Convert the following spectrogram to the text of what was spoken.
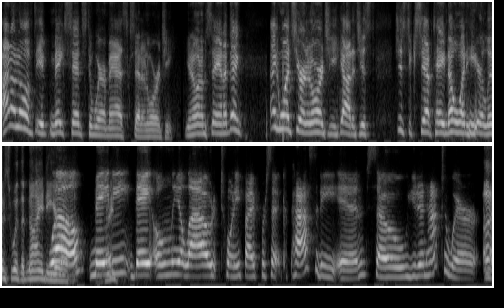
I don't know if it makes sense to wear masks at an orgy. You know what I'm saying? I think I think once you're at an orgy, you got to just just accept, hey, no one here lives with a 90 well, maybe they only allowed 25% capacity in, so you didn't have to wear. Uh,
